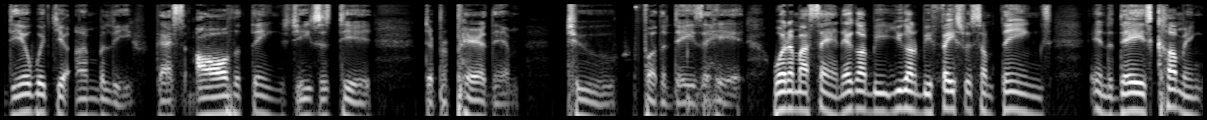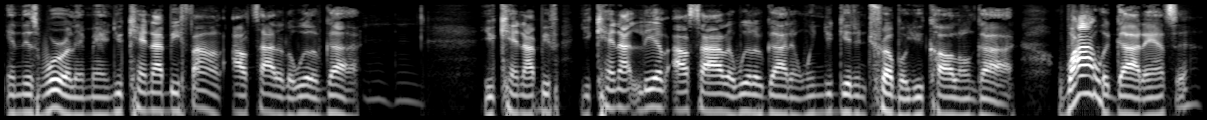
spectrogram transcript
Deal with your unbelief. That's all the things Jesus did to prepare them to for the days ahead. What am I saying? They're gonna be you're gonna be faced with some things in the days coming in this world, and man, you cannot be found outside of the will of God. Mm-hmm. You cannot be you cannot live outside of the will of God and when you get in trouble you call on God. Why would God answer?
